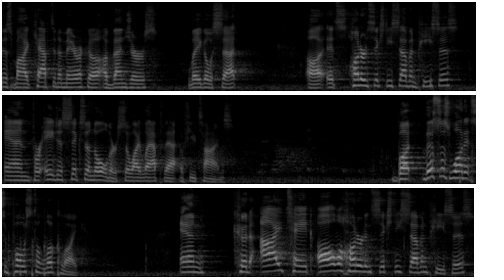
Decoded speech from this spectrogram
is my Captain America Avengers Lego set. Uh, it's 167 pieces and for ages six and older, so I lapped that a few times. But this is what it's supposed to look like. And could I take all 167 pieces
